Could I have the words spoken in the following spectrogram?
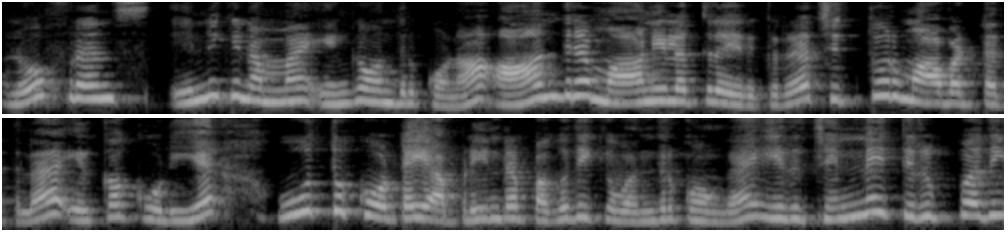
ஹலோ ஃப்ரெண்ட்ஸ் இன்றைக்கி நம்ம எங்கே வந்திருக்கோன்னா ஆந்திர மாநிலத்தில் இருக்கிற சித்தூர் மாவட்டத்தில் இருக்கக்கூடிய ஊத்துக்கோட்டை அப்படின்ற பகுதிக்கு வந்திருக்கோங்க. இது சென்னை திருப்பதி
